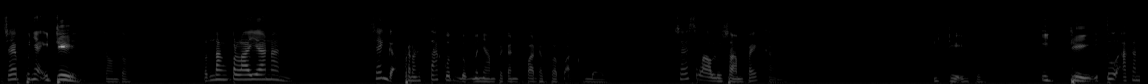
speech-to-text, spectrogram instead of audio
Saya punya ide, contoh tentang pelayanan. Saya nggak pernah takut untuk menyampaikan kepada Bapak Gembala. Saya selalu sampaikan ide itu. Ide itu akan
